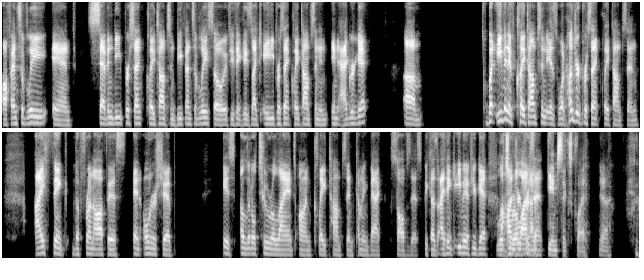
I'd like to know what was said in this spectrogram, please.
offensively and 70% Klay Thompson defensively. So if you think he's like 80% Klay Thompson in, in aggregate. Um, but even if Klay Thompson is 100% Klay Thompson, I think the front office and ownership is a little too reliant on Klay Thompson coming back solves this because I think even if you get Let's rely on 100%. Game Six, Klay. Yeah.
